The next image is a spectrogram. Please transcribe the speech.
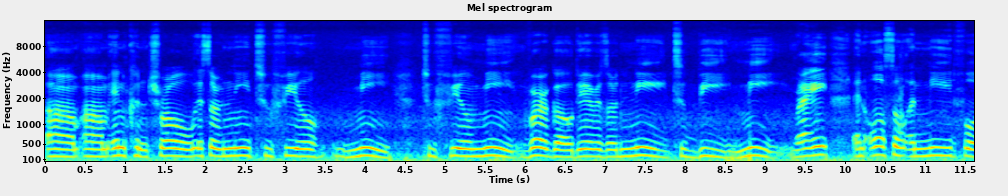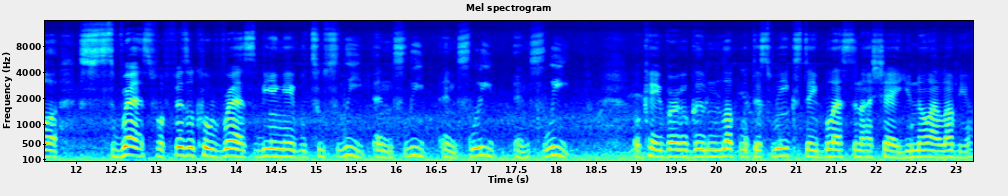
um, um, in control, it's a need to feel me, to feel me, Virgo. There is a need to be me, right? And also a need for rest, for physical rest, being able to sleep and sleep and sleep and sleep Okay, Virgo, good luck with this week. Stay blessed and I say, you know I love you.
